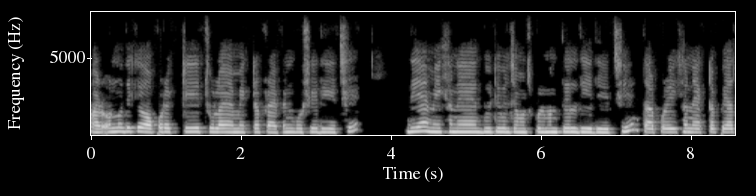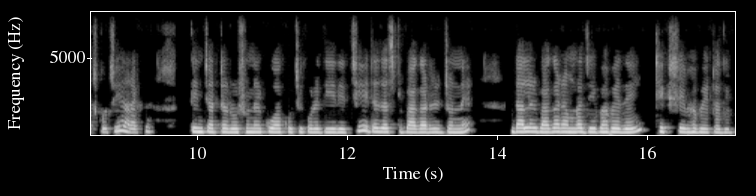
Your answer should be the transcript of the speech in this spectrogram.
আর অন্যদিকে অপর একটি চুলায় আমি একটা ফ্রাই প্যান বসিয়ে দিয়েছি। দিয়ে আমি এখানে দুই টেবিল চামচ পরিমাণ তেল দিয়ে দিয়েছি। তারপরে এখানে একটা পেঁয়াজ কুচি আর একটা তিন চারটা রসুনের কুয়া কুচি করে দিয়ে দিচ্ছি। এটা জাস্ট বাগারের জন্যে। ডালের বাগার আমরা যেভাবে দেই, ঠিক সেভাবে এটা দিব।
